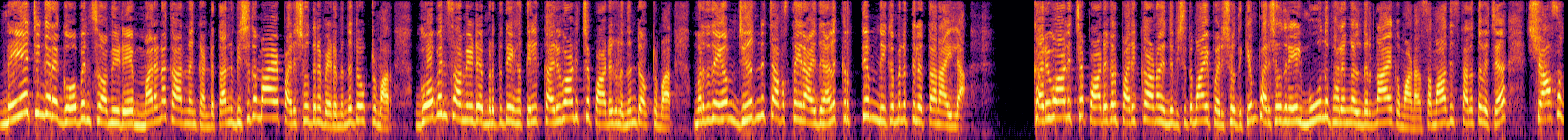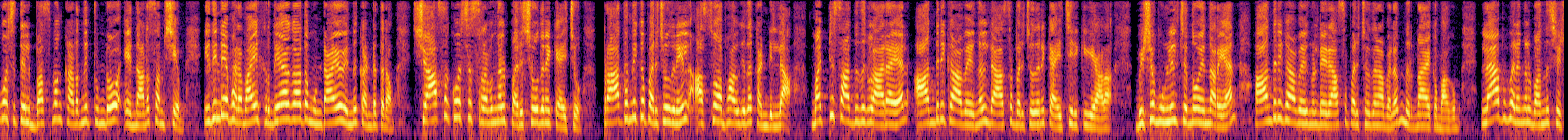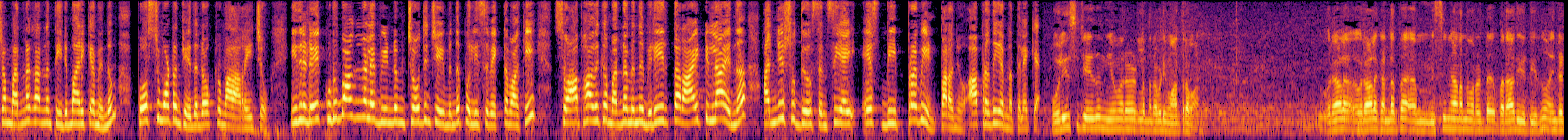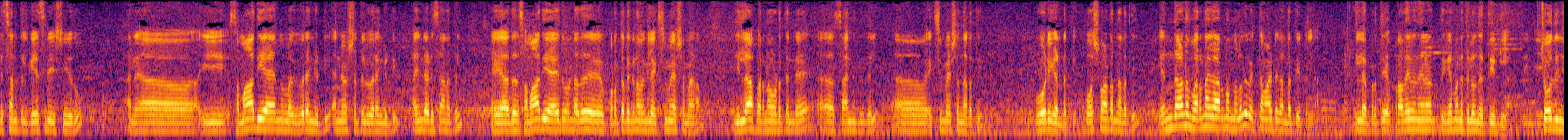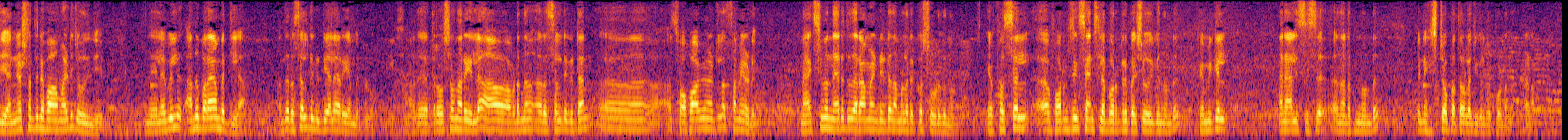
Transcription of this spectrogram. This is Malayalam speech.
നെയ്യാറ്റിങ്കര ഗോപൻ സ്വാമിയുടെ മരണകാരണം കണ്ടെത്താൻ വിശദമായ പരിശോധന വേണമെന്ന് ഡോക്ടർമാർ. ഗോപൻ സ്വാമിയുടെ മൃതദേഹത്തിൽ കരുവാളിച്ച പാടുകളെന്നും ഡോക്ടർമാർ. മൃതദേഹം ജീർണിച്ച അവസ്ഥയിലായതിനാൽ കൃത്യം നിഗമനത്തിലെത്താനായില്ല. കരുവാളിച്ച പാടുകൾ പരുക്കാണോ എന്ന് വിശദമായി പരിശോധിക്കും. പരിശോധനയിൽ മൂന്ന് ഫലങ്ങൾ നിർണായകമാണ്. സമാധി സ്ഥലത്ത് വെച്ച് ശ്വാസകോശത്തിൽ ഭസ്മം കടന്നിട്ടുണ്ടോ എന്നാണ് സംശയം. ഇതിന്റെ ഫലമായി ഹൃദയാഘാതം ഉണ്ടായോ എന്ന് കണ്ടെത്തണം. ശ്വാസകോശ സ്രവങ്ങൾ പരിശോധനയ്ക്ക് അയച്ചു. പ്രാഥമിക പരിശോധനയിൽ അസ്വാഭാവികത കണ്ടില്ല. മറ്റ് സാധ്യതകൾ ആരായാൽ ആന്തരികാവയങ്ങൾ രാസപരിശോധനയ്ക്ക് അയച്ചിരിക്കുകയാണ്. വിഷം ഉള്ളിൽ ചെന്നോ എന്നറിയാൻ ആന്തരികാവയങ്ങളുടെ രാസപരിശോധനാ ഫലം നിർണായകമാകും. ലാബ് ഫലങ്ങൾ വന്ന ശേഷം മരണകാരണം തീരുമാനിക്കാമെന്നും പോസ്റ്റ്മോർട്ടം ചെയ്ത് ഡോക്ടർമാർ അറിയിച്ചു. ഇതിനിടെ കുടുംബാംഗങ്ങളെ വീണ്ടും ചോദ്യം ചെയ്യുമെന്ന് പോലീസ് വ്യക്തമാക്കി. സ്വാഭാവിക മരണമെന്ന് വിലയിരുത്താറായിട്ടില്ല എന്ന് അന്വേഷണ ഉദ്യോഗസ്ഥൻ C I S B Praveen പറഞ്ഞു. ആ പ്രതികരണത്തിലേക്ക്. പോലീസ് ചെയ്ത നിയമപരമായിട്ടുള്ള നടപടി മാത്രമാണ്. ഒരാളെ ഒരാളെ കണ്ടെത്താൻ മിസ്സിംഗ് ആണെന്ന് പറഞ്ഞിട്ട് പരാതി കിട്ടിയിരുന്നു. അതിന്റെ അടിസ്ഥാനത്തിൽ കേസ് രജിസ്റ്റർ ചെയ്തു. ഈ സമാധിയായെന്നുള്ള വിവരം കിട്ടി. അന്വേഷണത്തിൽ വിവരം കിട്ടി. അതിന്റെ അടിസ്ഥാനത്തിൽ അത് സമാധി ആയതുകൊണ്ട് അത് പുറത്തെടുക്കണമെങ്കിൽ എക്സിമേഷൻ വേണം. ജില്ലാ ഭരണകൂടത്തിന്റെ സാന്നിധ്യത്തിൽ എക്സിമേഷൻ നടത്തി. ബോഡി കണ്ടെത്തി പോസ്റ്റ്മോർട്ടം നടത്തി. എന്താണ് മരണകാരണം എന്നുള്ളത് വ്യക്തമായിട്ട് കണ്ടെത്തിയിട്ടില്ല. ഇല്ല പ്രത്യേക പ്രാഥമിക നിഗമന- നിഗമനത്തിലൊന്നും എത്തിയിട്ടില്ല. ചോദ്യം ചെയ്യും. അന്വേഷണത്തിന്റെ ഭാഗമായിട്ട് ചോദ്യം ചെയ്യും. നിലവിൽ അത് പറയാൻ പറ്റില്ല. അത് റിസൾട്ട് കിട്ടിയാലേ അറിയാൻ പറ്റുള്ളൂ. അത് എത്ര ദിവസം അറിയില്ല. ആ അവിടുന്ന് റിസൾട്ട് കിട്ടാൻ സ്വാഭാവികമായിട്ടുള്ള സ്വാഭാവികമായിട്ടുള്ള സമയമെടുക്കും. മാക്സിമം നേരത്തെ തരാൻ വേണ്ടിയിട്ട് നമ്മൾ റിക്വസ്റ്റ് കൊടുക്കുന്നുണ്ട്. F S L forensic science laboratory പരിശോധിക്കുന്നുണ്ട്. കെമിക്കൽ അനാലിസിസ് നടത്തുന്നുണ്ട്. പിന്നെ ഹിസ്റ്റോ പത്തോളജിക്കൽ റിപ്പോർട്ട് വേണം.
